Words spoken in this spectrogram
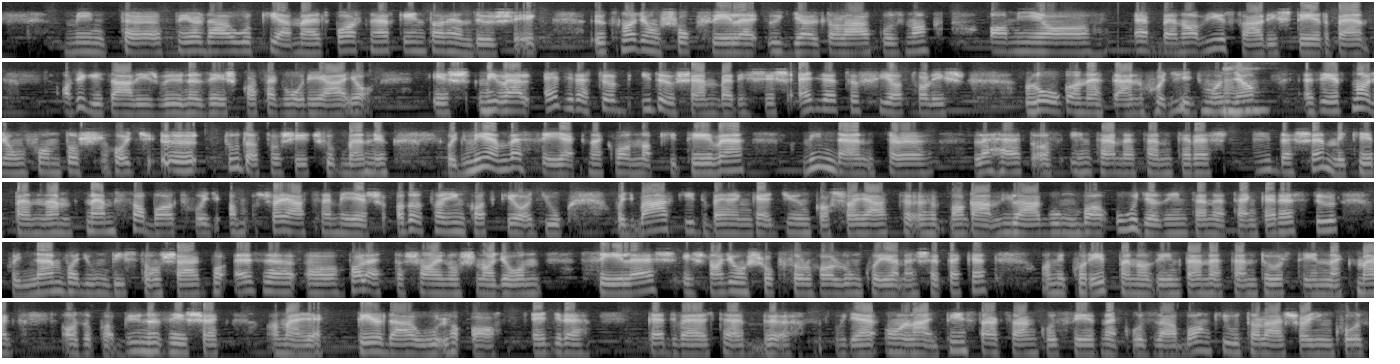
mint például kiemelt partnerként a rendőrség. Ők nagyon sokféle ügyel találkoznak, ami a, ebben a virtuális térben a digitális bűnözés kategóriája. És mivel egyre több idős ember is, és egyre több fiatal is lóg a neten, hogy így mondjam, uh-huh. ezért nagyon fontos, hogy ő, tudatosítsuk bennük, hogy milyen veszélyeknek vannak kitéve, mindent lehet az interneten keresni, de semmiképpen nem, nem szabad, hogy a saját személyes adatainkat kiadjuk, hogy bárkit beengedjünk a saját magánvilágunkba úgy az interneten keresztül, hogy nem vagyunk biztonságban. Ez a paletta sajnos nagyon széles, és nagyon sokszor hallunk olyan eseteket, amikor éppen az interneten történnek meg azok a bűnözések, amelyek például a egyre kedveltebb ugye online pénztárcánkhoz férnek hozzá, banki utalásainkhoz,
